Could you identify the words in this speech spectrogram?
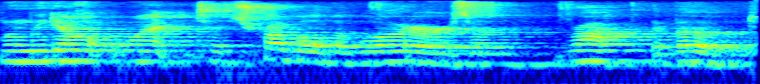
When we don't want to trouble the waters or rock the boat?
